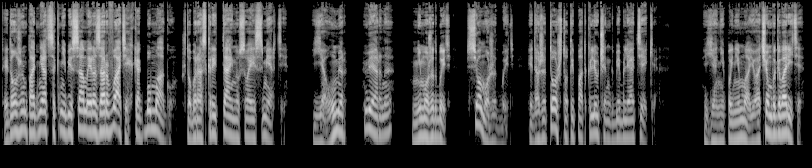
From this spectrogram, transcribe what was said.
«Ты должен подняться к небесам и разорвать их, как бумагу, чтобы раскрыть тайну своей смерти». «Я умер?» «Верно. Не может быть. Все может быть. И даже то, что ты подключен к библиотеке. Я не понимаю, о чем вы говорите.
